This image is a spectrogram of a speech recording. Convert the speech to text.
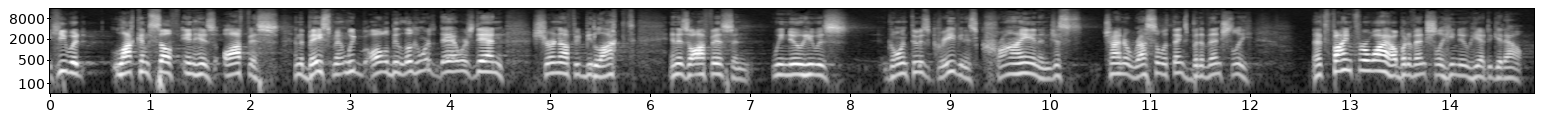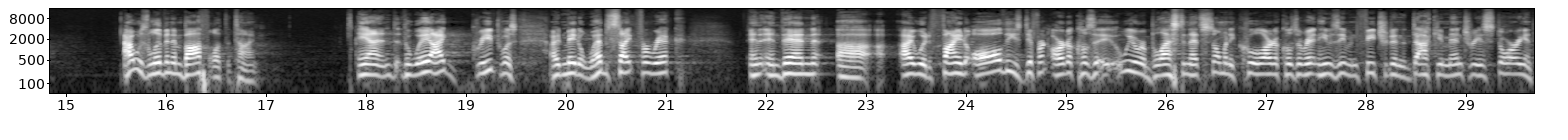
he would lock himself in his office in the basement. We'd all be looking, where's dad? Where's dad? And sure enough, he'd be locked in his office, and we knew he was going through his grieving, his crying, and just trying to wrestle with things. But eventually, that's fine for a while, but eventually he knew he had to get out. I was living in Bothell at the time. And the way I grieved was I'd made a website for Rick. And, and then uh, I would find all these different articles. We were blessed in that so many cool articles are written. He was even featured in a documentary, a story, and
